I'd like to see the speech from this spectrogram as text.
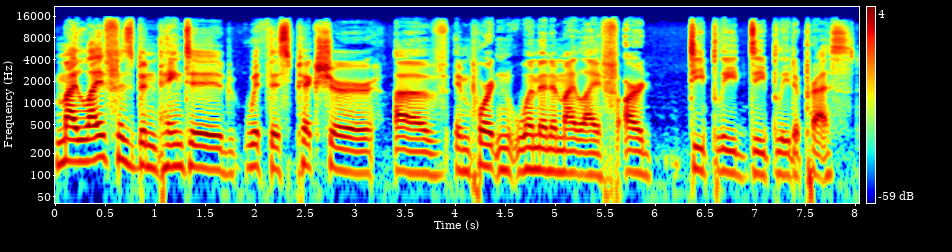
My life has been painted with this picture of important women in my life are deeply, deeply depressed.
